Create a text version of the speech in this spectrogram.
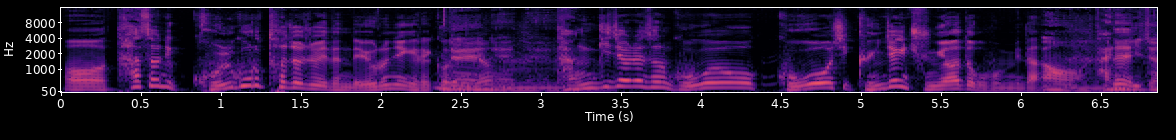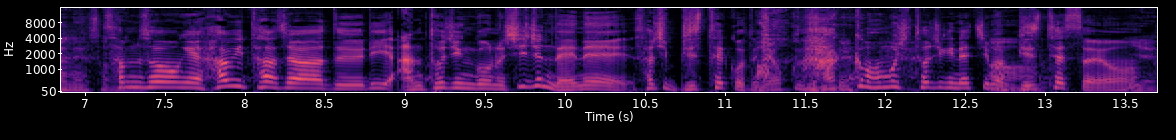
어, 타선이 골고루 터져줘야 된다 이런 얘기를 했거든요. 네, 네, 네. 단기전에서는 그거 그것이 굉장히 중요하다고 봅니다. 어, 단기전에서 삼성의 하위 타자들이 안 터진 거는 시즌 내내 사실 비슷했거든요. 가끔 한 번씩 터지긴 했지만 어. 비슷했어요. 예.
